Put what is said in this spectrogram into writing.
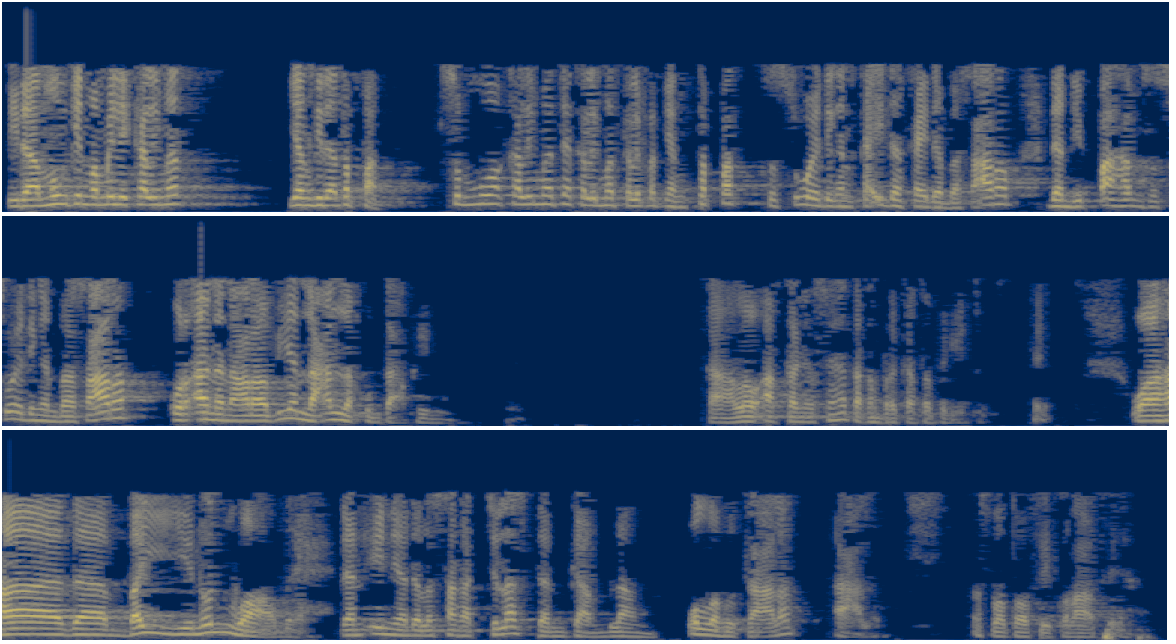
Tidak mungkin memilih kalimat yang tidak tepat. Semua kalimatnya kalimat-kalimat yang tepat sesuai dengan kaidah-kaidah bahasa Arab dan dipaham sesuai dengan bahasa Arab, Quran dan Arabian la'allakum ta'qilun. Kalau akalnya sehat akan berkata begitu. Wahada bayyinun wadih. Dan ini adalah sangat jelas dan gamblang. Wallahu ta'ala a'lam. Assalamualaikum warahmatullahi wabarakatuh.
